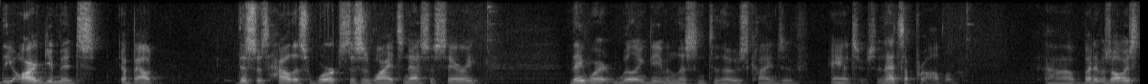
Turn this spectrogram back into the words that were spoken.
the arguments about this is how this works, this is why it's necessary, they weren't willing to even listen to those kinds of answers. And that's a problem. Uh, but it was always,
